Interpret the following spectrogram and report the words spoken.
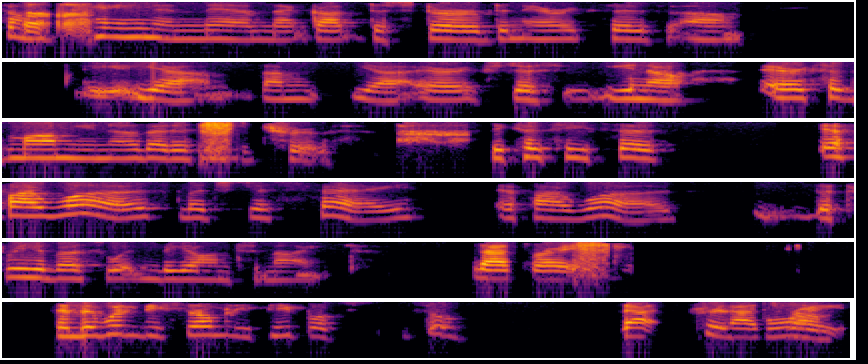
some Uh-uh. pain in them that got disturbed and Erik says um yeah, um yeah, Erik's just you know, Erik says, "Mom, you know that isn't the truth." Because he says, "If I was, let's just say, if I was, the three of us wouldn't be on tonight." That's right. and there wouldn't be so many people so That that's right.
